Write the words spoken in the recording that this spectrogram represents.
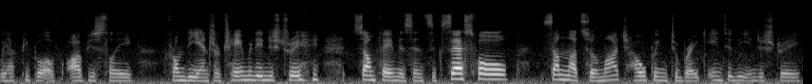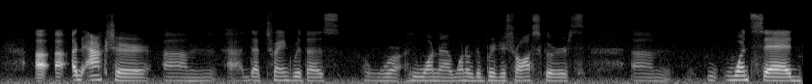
We have people of obviously from the entertainment industry, some famous and successful, some not so much, hoping to break into the industry. Uh, an actor um, uh, that trained with us, who, who won uh, one of the British Oscars, um, once said,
